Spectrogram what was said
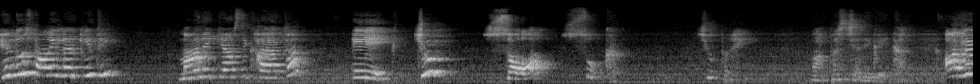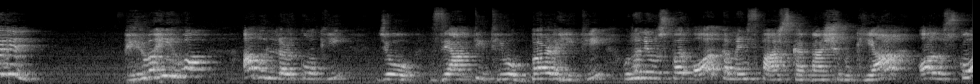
हिंदुस्तानी लड़की थी। माँ ने क्या सिखाया था? एक, चुप, सौ, सुख। चुप रही, वापस चली गई घर। अगले दिन फिर वही हुआ। अब उन लड़कों की जो ज्यादती थी, वो बढ़ रही थी, उन्होंने उस पर और कमेंट्स पास करना शुरू किया और उसको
